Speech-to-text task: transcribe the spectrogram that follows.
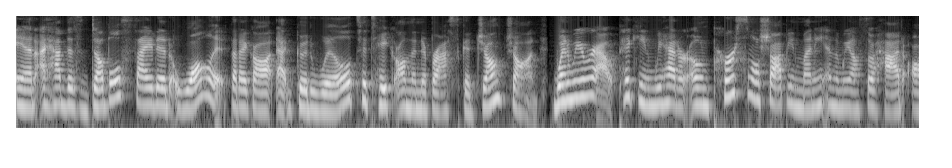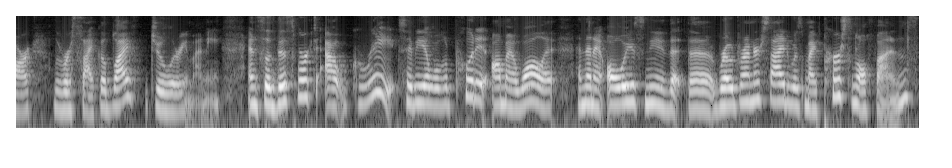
and I had this double-sided wallet that I got at Goodwill to take on the Nebraska Junk Jaunt. When we were out picking, we had our own personal shopping money and then we also had our Recycled Life jewelry money. And so this worked out great to be able to put it on my wallet and then I always knew that the Roadrunner side was my personal funds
